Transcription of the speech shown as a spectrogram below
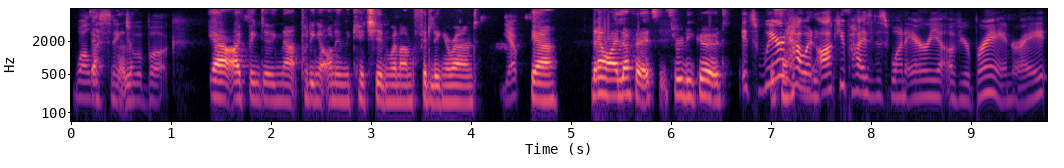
while listening to a book. Yeah, I've been doing that, putting it on in the kitchen when I'm fiddling around. Yep. Yeah. No, I love it. It's really good. It's weird a how it occupies this one area of your brain, right?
